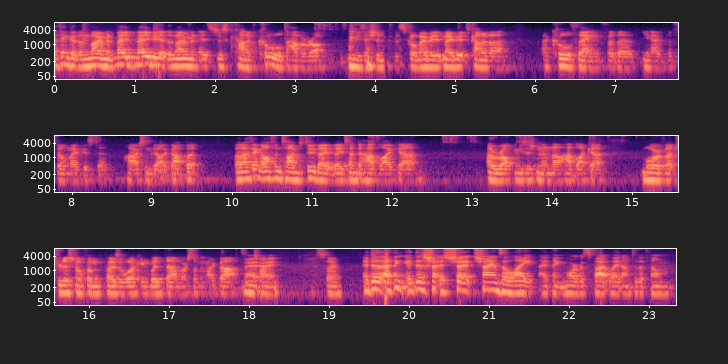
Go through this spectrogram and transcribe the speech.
I think at the moment, maybe, maybe at the moment, it's just kind of cool to have a rock musician for the score. Maybe maybe it's kind of a, a cool thing for the you know the filmmakers to hire somebody like that. But but I think oftentimes too they, they tend to have like a a rock musician and they'll have like a more of a traditional film composer working with them or something like that. Right, right. So It does. I think it does. Sh- it sh- shines a light. I think more of a spotlight onto the film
